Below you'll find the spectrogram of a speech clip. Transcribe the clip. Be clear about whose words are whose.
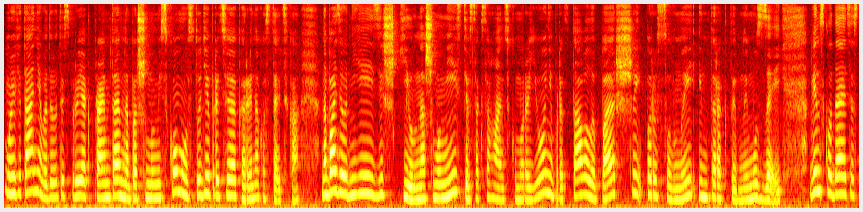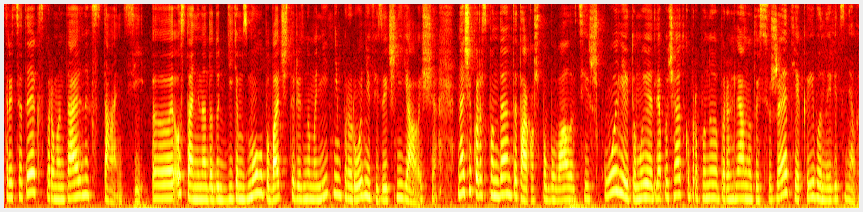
Speaker 1: Мої вітання. Ви дивитесь проєкт Прайм Тайм на першому міському. У студії працює Карина Костецька. На базі однієї зі шкіл в нашому місті в Саксаганському районі представили перший пересувний інтерактивний музей. Він складається з 30 експериментальних станцій. Е, Останні нададуть дітям змогу побачити різноманітні природні фізичні явища. Наші кореспонденти також побували в цій школі, тому я для початку пропоную переглянути сюжет, який вони відзняли.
